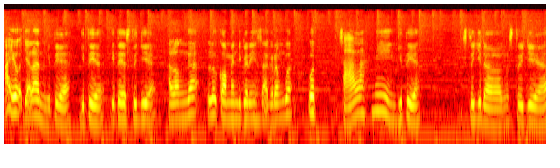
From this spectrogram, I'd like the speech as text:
ayo jalan gitu ya gitu ya gitu ya setuju ya kalau enggak lu komen juga di Instagram gue put salah nih gitu ya Setuju dong, setuju ya.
